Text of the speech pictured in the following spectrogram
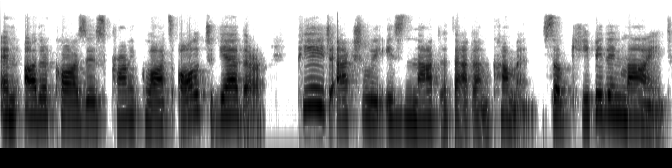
and other causes, chronic clots all together, PH actually is not that uncommon. So keep it in mind.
